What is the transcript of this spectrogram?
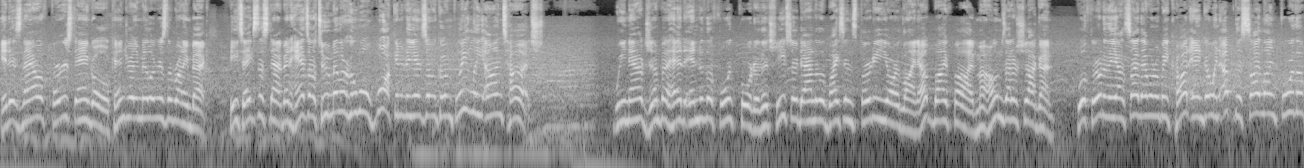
It is now first and goal. Kendre Miller is the running back. He takes the snap and hands off to Miller, who will walk into the end zone completely untouched. We now jump ahead into the fourth quarter. The Chiefs are down to the Bison's 30-yard line, up by five. Mahomes out of shotgun. Will throw to the outside. That one will be caught and going up the sideline for the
